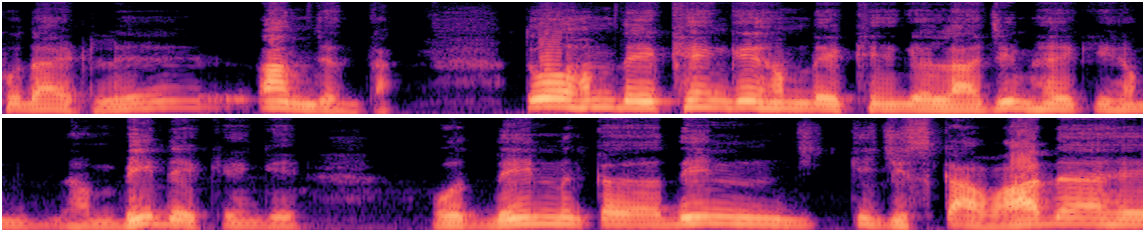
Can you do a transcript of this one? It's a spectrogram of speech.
ખુદા એટલે આમ જનતા. तो हम देखेंगे हम देखेंगे लाजिम है कि हम हम भी देखेंगे वो दिन का दिन की जिसका वादा है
